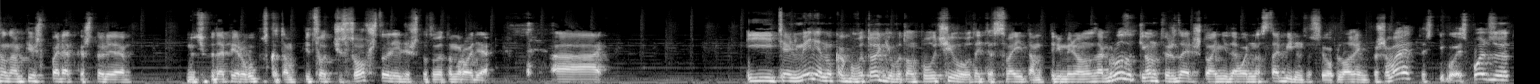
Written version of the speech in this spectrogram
он там пишет порядка, что ли, ну, типа, до первого выпуска там 500 часов, что ли, или что-то в этом роде. А, и, тем не менее, ну, как бы в итоге вот он получил вот эти свои там 3 миллиона загрузок, и он утверждает, что они довольно стабильны, то есть его приложение поживает, то есть его используют.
